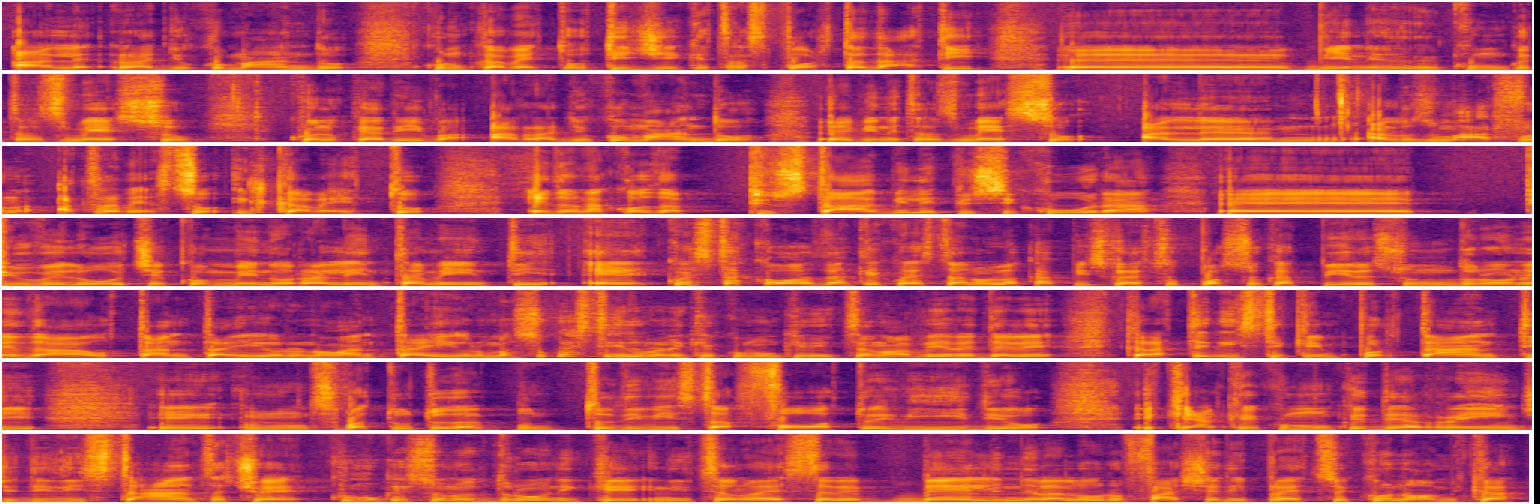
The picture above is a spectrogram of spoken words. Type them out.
al radiocomando. Con un cavetto OTG che trasporta dati eh, viene comunque trasmesso quello che arriva al radiocomando eh, viene trasmesso al, ehm, allo smartphone attraverso il cavetto. Ed è una cosa più stabile più sicura eh, più veloce, con meno rallentamenti e questa cosa, anche questa non la capisco, adesso posso capire su un drone da 80 euro, 90 euro, ma su questi droni che comunque iniziano ad avere delle caratteristiche importanti e mh, mm, soprattutto dal punto di vista foto e video e che anche comunque del range di distanza, cioè comunque sono droni che iniziano a essere belli nella loro fascia di prezzo economica,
